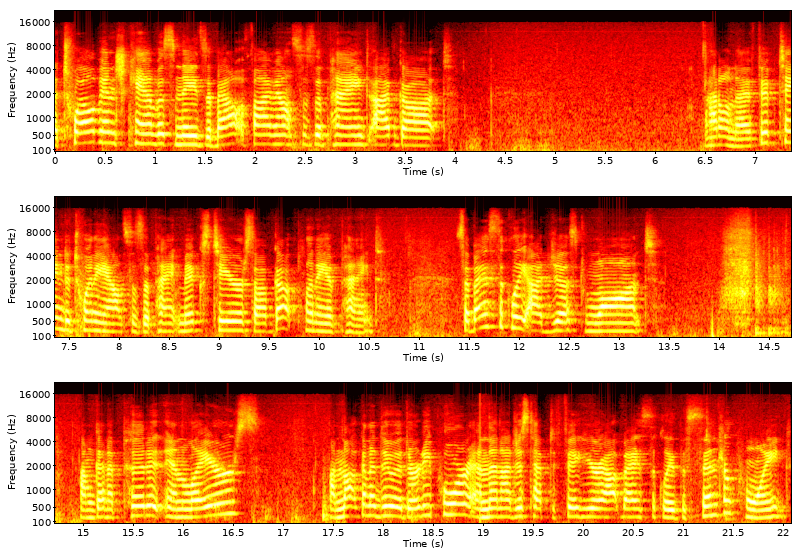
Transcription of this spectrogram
A 12 inch canvas needs about 5 ounces of paint. I've got, I don't know, 15 to 20 ounces of paint mixed here, so I've got plenty of paint. So basically I just want, I'm going to put it in layers. I'm not going to do a dirty pour and then I just have to figure out basically the center point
